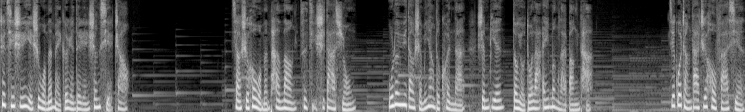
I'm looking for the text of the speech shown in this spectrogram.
这其实也是我们每个人的人生写照。小时候，我们盼望自己是大雄，无论遇到什么样的困难，身边都有哆啦 A 梦来帮他。结果长大之后发现，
